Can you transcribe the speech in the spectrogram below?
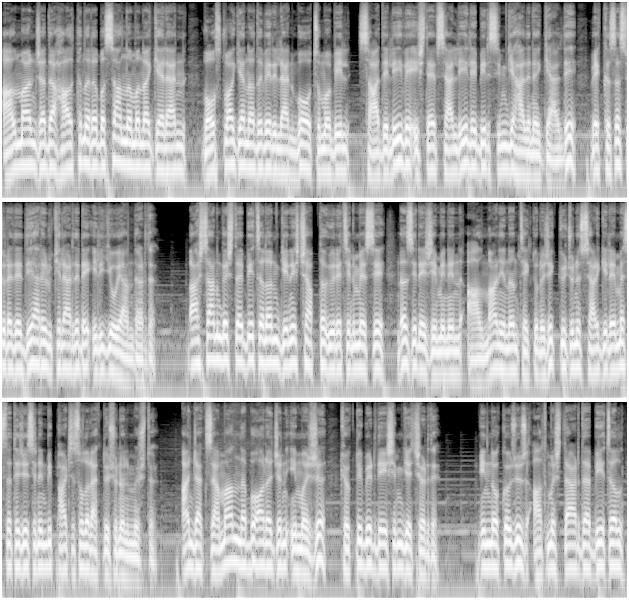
Almanca'da halkın arabası anlamına gelen Volkswagen adı verilen bu otomobil, sadeliği ve işlevselliğiyle bir simge haline geldi ve kısa sürede diğer ülkelerde de ilgi uyandırdı. Başlangıçta Beetle'ın geniş çapta üretilmesi, Nazi rejiminin Almanya'nın teknolojik gücünü sergileme stratejisinin bir parçası olarak düşünülmüştü. Ancak zamanla bu aracın imajı köklü bir değişim geçirdi. 1960'larda Beetle,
